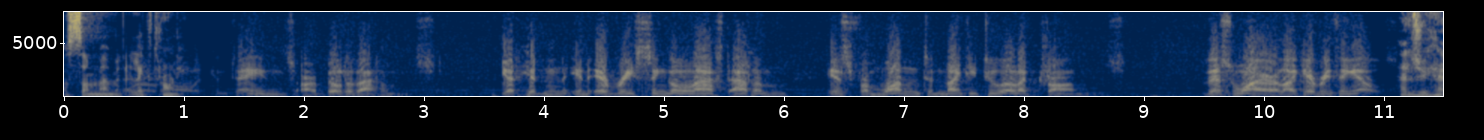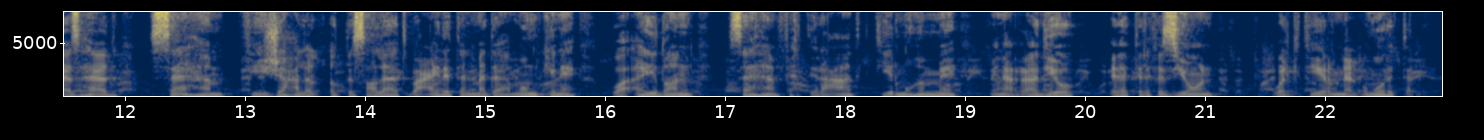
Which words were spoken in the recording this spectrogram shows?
الصمام الإلكتروني. Yet hidden in every single last atom is from 1 to 92 electrons. This wire, like everything else, هالجهاز هاد ساهم في جعل الاتصالات بعيدة المدى ممكنة وأيضا ساهم في اختراعات كتير مهمة من الراديو إلى التلفزيون والكثير من الأمور التانية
